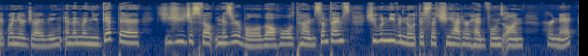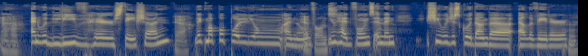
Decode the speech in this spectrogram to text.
Like when you're driving. And then when you get there, she, she just felt miserable the whole time. Sometimes she wouldn't even notice that she had her headphones on her neck Uh-huh. and would leave her station. Yeah. Like mapupul yung ano, Headphones. yung headphones and then she would just go down the elevator. Mm-hmm.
